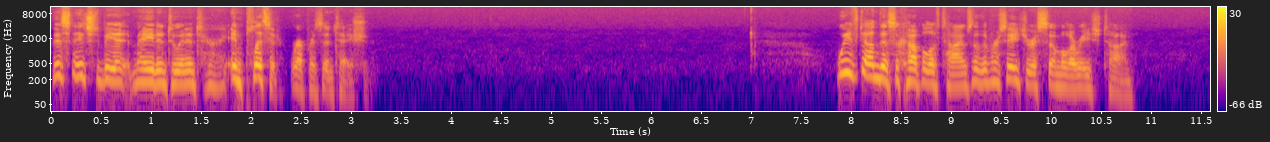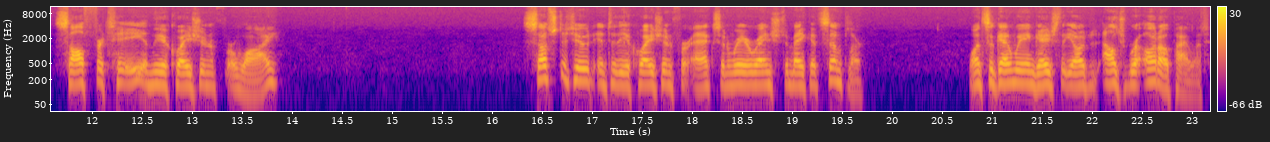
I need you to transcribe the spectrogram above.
This needs to be made into an implicit representation. We've done this a couple of times, and the procedure is similar each time. Solve for t in the equation for y. Substitute into the equation for x and rearrange to make it simpler. Once again, we engage the algebra autopilot.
